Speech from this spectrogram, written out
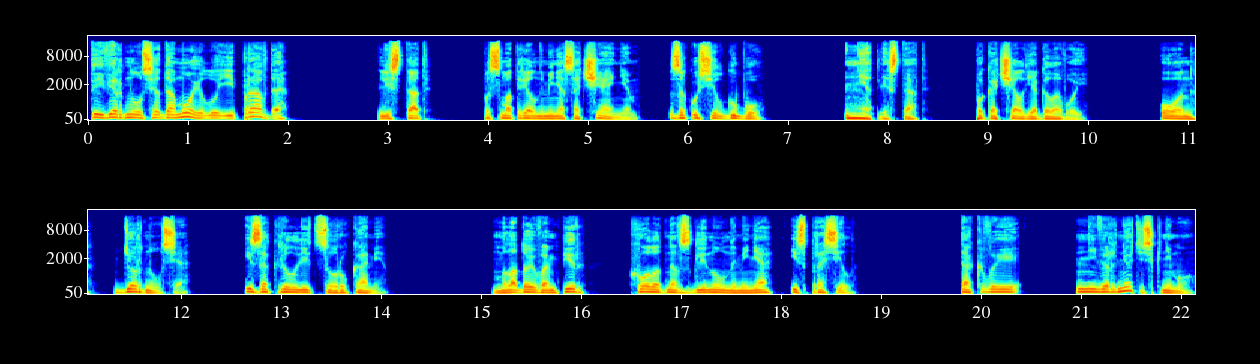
«Ты вернулся домой, Луи, правда?» Листат посмотрел на меня с отчаянием, закусил губу. «Нет, Листат», — покачал я головой. Он дернулся и закрыл лицо руками. Молодой вампир холодно взглянул на меня и спросил. «Так вы не вернетесь к нему?»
